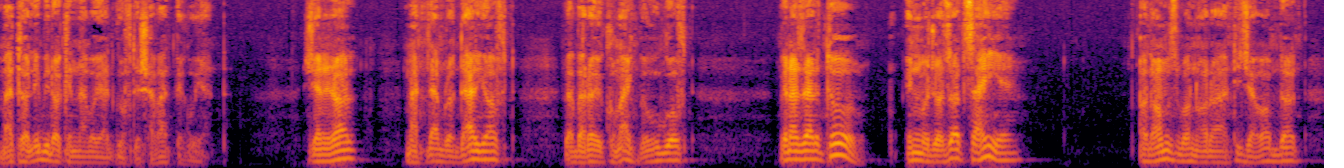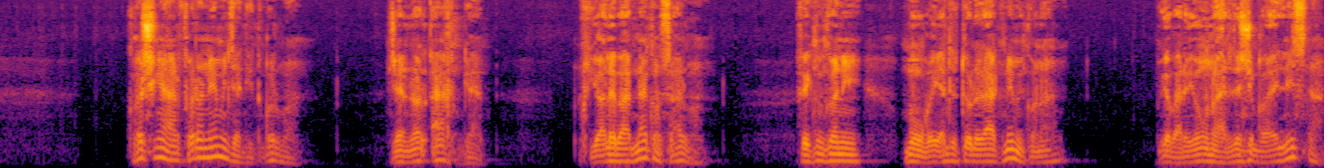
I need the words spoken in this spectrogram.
مطالبی را که نباید گفته شود بگوید. ژنرال مطلب را دریافت و برای کمک به او گفت به نظر تو این مجازات صحیحه؟ آدامز با ناراحتی جواب داد. کاش این حرفا رو نمی‌زدید قربان. ژنرال اخم کرد. خیال بد نکن سروان فکر می‌کنی موقعیت تو رو درک نمی‌کنم؟ یا برای اون ارزشی قائل نیستم؟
